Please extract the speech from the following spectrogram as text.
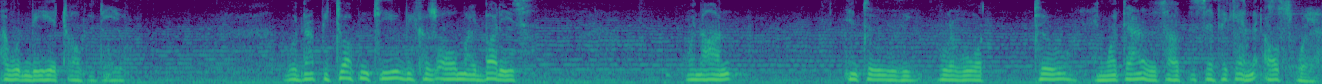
I wouldn't be here talking to you. I would not be talking to you because all my buddies went on into the World War II and went down to the South Pacific and elsewhere.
